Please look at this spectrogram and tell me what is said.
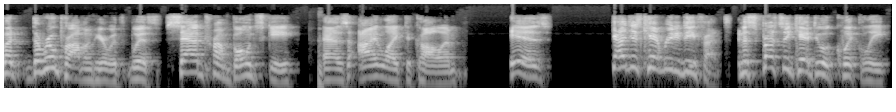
But the real problem here with with Sad Trombonsky, as I like to call him, is guy just can't read a defense, and especially can't do it quickly.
